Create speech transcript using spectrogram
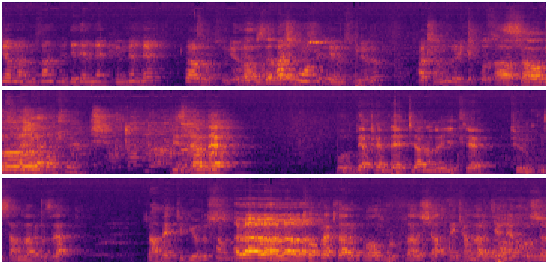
canlarımızdan ve dedemden, primden de razı olsun diyorum. Allah Biz de Allah razı Aşk olsun. muhabbetlerimi sunuyorum. Akşamınız bereketli olsun. Sağ ol. Sağ olun. Konuştun mu? Bizler de bu depremde canını yitiren tüm insanlarımıza rahmet diliyoruz. Allah Allah Allah Allah. Toprakları bol, ruhları şad, mekanları cennet olsun.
